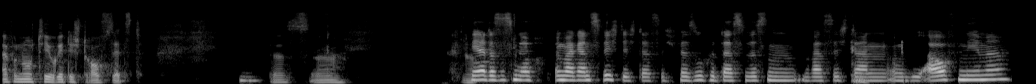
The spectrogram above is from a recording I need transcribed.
einfach nur theoretisch draufsetzt. Hm. Das, äh, ja. ja. das ist mir auch immer ganz wichtig, dass ich versuche, das Wissen, was ich dann irgendwie aufnehme,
